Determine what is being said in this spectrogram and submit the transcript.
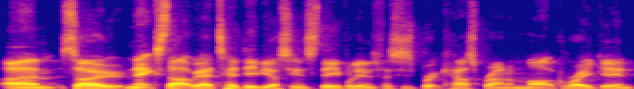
Um, so next up, we had Ted DiBiase and Steve Williams versus Brickhouse Brown and Mark Reagan.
